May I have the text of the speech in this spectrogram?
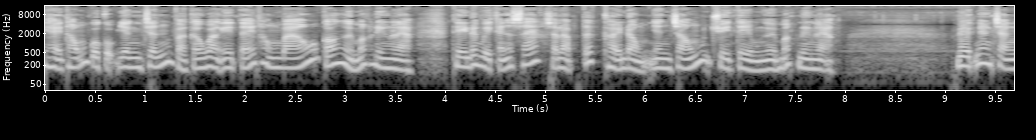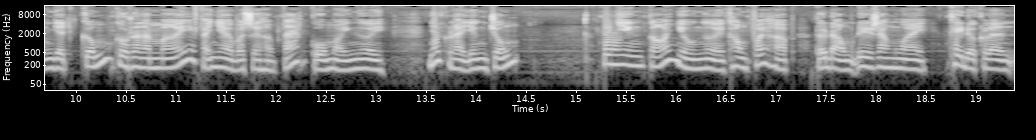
hệ thống của Cục Dân Chính và Cơ quan Y tế thông báo có người mất liên lạc, thì đơn vị cảnh sát sẽ lập tức khởi động nhanh chóng truy tìm người mất liên lạc. Việc ngăn chặn dịch cúm corona mới phải nhờ vào sự hợp tác của mọi người, nhất là dân chúng. Tuy nhiên, có nhiều người không phối hợp, tự động đi ra ngoài khi được lệnh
